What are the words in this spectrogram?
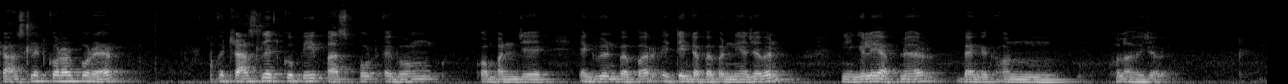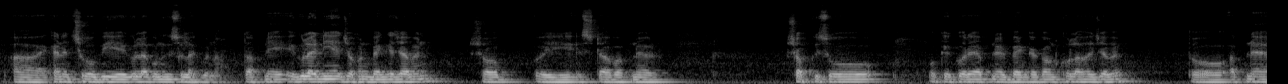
ট্রান্সলেট করার পরে ওই ট্রান্সলেট কপি পাসপোর্ট এবং কোম্পানির যে এগ্রিমেন্ট পেপার এই তিনটা পেপার নিয়ে যাবেন। নিয়ে গেলে আপনার ব্যাঙ্ক অ্যাকাউন্ট খোলা হয়ে যাবে। এখানে ছবি এগুলা কোনো কিছু লাগবে না। তো আপনি এগুলা নিয়ে যখন ব্যাংকে যাবেন, সব ওই স্টাফ আপনার সব কিছু ওকে করে আপনার ব্যাঙ্ক অ্যাকাউন্ট খোলা হয়ে যাবে। তো আপনার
